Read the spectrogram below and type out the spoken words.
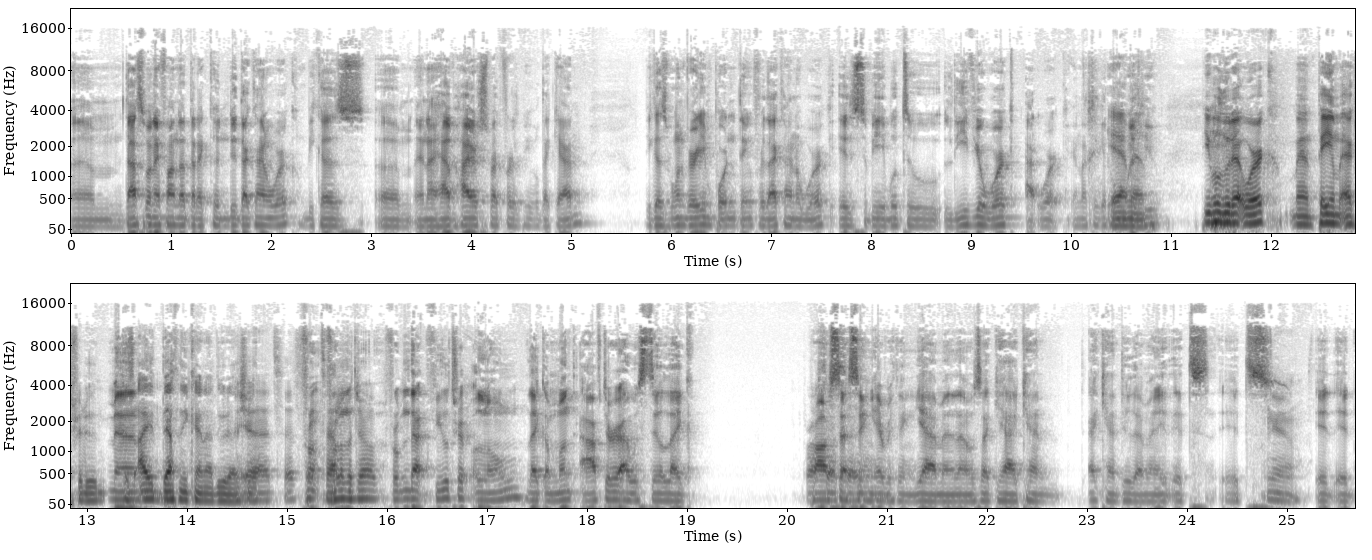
um, that's when I found out that I couldn't do that kind of work because, um, and I have high respect for the people that can, because one very important thing for that kind of work is to be able to leave your work at work and not take it Yeah, home man. with you. People do that work, man. Pay them extra, dude. Because Man. I definitely cannot do that shit. Yeah, it's, it's, From, a hell of a job. from that field trip alone, like a month after, I was still like processing everything. Yeah, man. I was like, yeah, I can't, I can't do that, man. It, it's, it's, Yeah. it, it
